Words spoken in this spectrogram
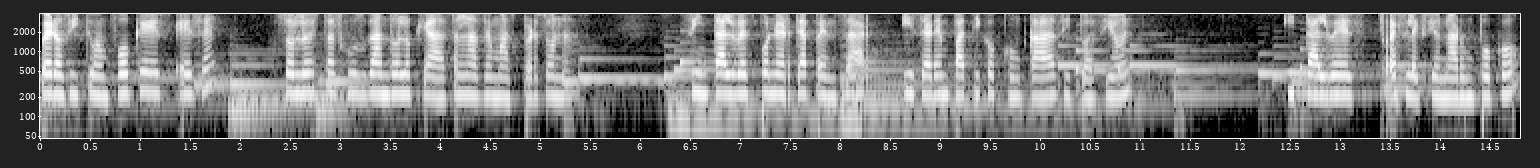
Pero si tu enfoque es ese, solo estás juzgando lo que hacen las demás personas, sin tal vez ponerte a pensar y ser empático con cada situación y tal vez reflexionar un poco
